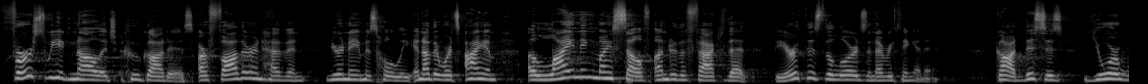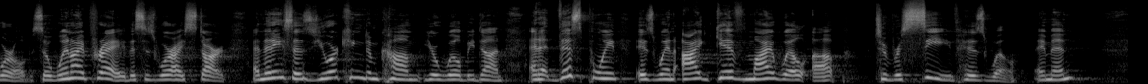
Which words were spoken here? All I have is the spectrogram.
First, we acknowledge who God is. Our Father in heaven, your name is holy. In other words, I am aligning myself under the fact that the earth is the Lord's and everything in it. God, this is your world. So when I pray, this is where I start. And then he says, Your kingdom come, your will be done. And at this point is when I give my will up to receive his will. Amen?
